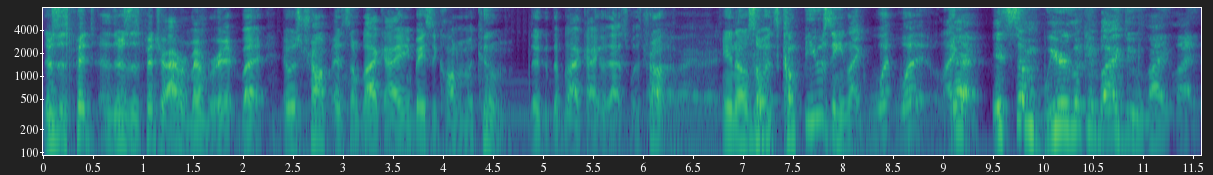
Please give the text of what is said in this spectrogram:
there's this pitch, there's this picture I remember it, but it was Trump and some black guy, and he basically called him a coon, the the black guy that's with Trump. Oh, right, right. You know, so it's confusing. Like, what, what, like, yeah, it's some weird looking black dude, like like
